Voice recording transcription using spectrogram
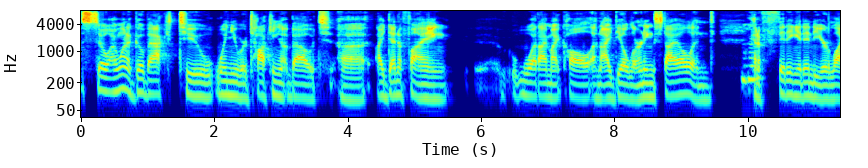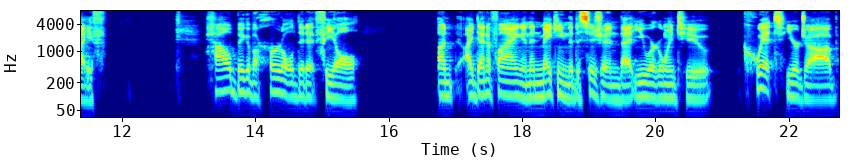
So I want to go back to when you were talking about uh, identifying uh, what I might call an ideal learning style and mm-hmm. kind of fitting it into your life. How big of a hurdle did it feel on identifying and then making the decision that you were going to quit your job,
